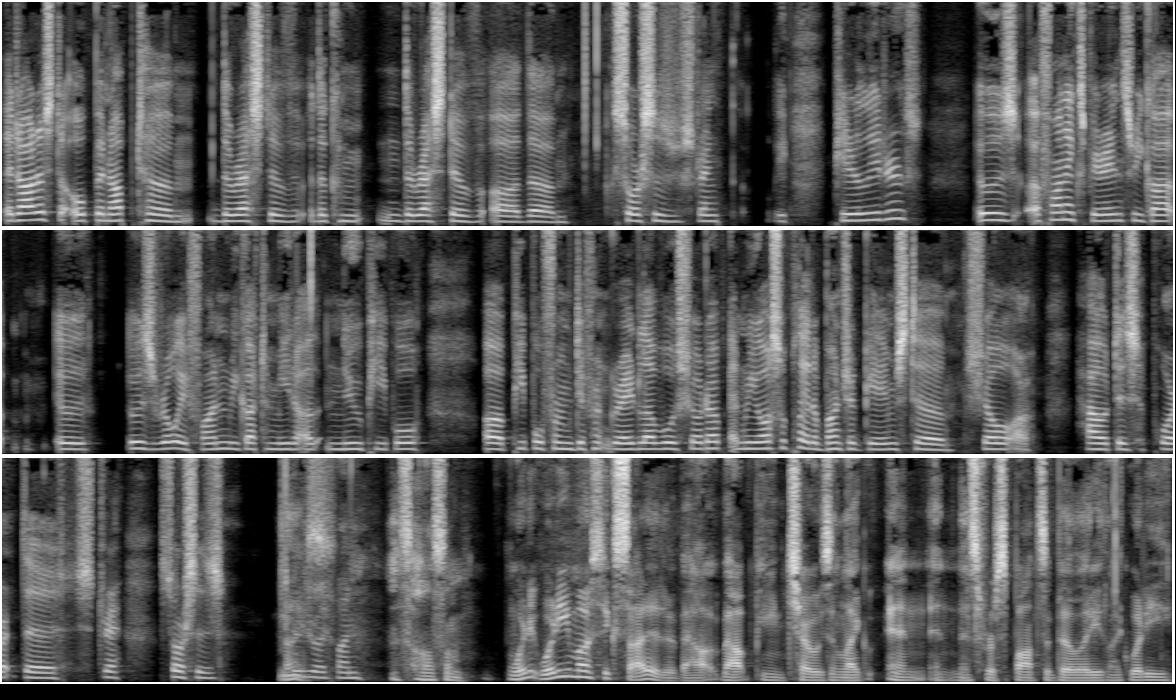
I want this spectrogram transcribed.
they taught us to open up to um, the rest of the com- the rest of uh, the sources of strength peer leaders. It was a fun experience. We got it was it was really fun. We got to meet uh, new people. Uh, people from different grade levels showed up, and we also played a bunch of games to show our, how to support the stre- sources. It Nice. was really fun. That's awesome. What are, what are you most excited about about being chosen like in in this responsibility? Like what do you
